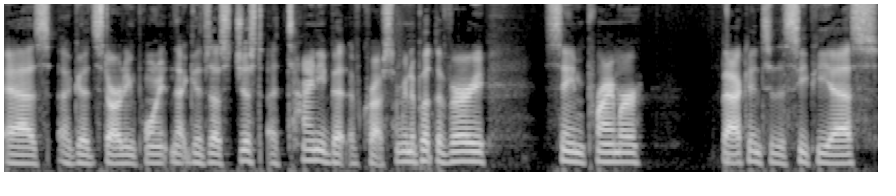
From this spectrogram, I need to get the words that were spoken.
as a good starting point, and that gives us just a tiny bit of crush. So I'm going to put the very same primer back into the CPS.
